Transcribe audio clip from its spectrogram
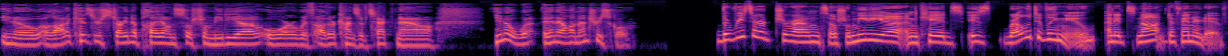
You know, a lot of kids are starting to play on social media or with other kinds of tech now, you know, in elementary school. The research around social media and kids is relatively new and it's not definitive.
